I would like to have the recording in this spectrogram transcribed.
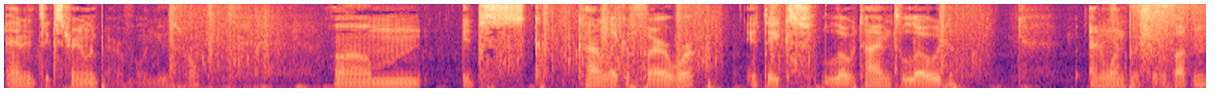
and it's extremely powerful and useful. Um, it's kind of like a firework. It takes low time to load and one push of a button.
